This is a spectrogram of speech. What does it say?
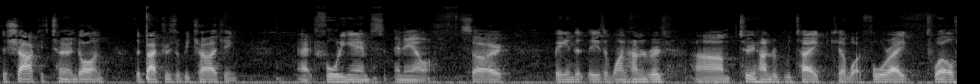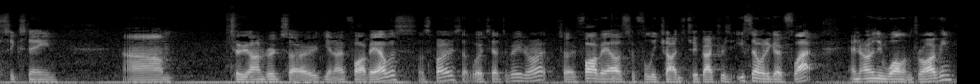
the Shark is turned on, the batteries will be charging at 40 amps an hour. So being that these are 100, um, 200 would take, uh, what, 4, 8, 12, 16, um, 200, so, you know, five hours, I suppose, that works out to be, right? So five hours to fully charge two batteries, if they were to go flat, and only while I'm driving.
